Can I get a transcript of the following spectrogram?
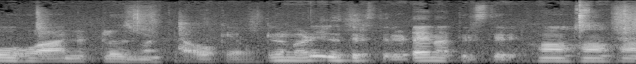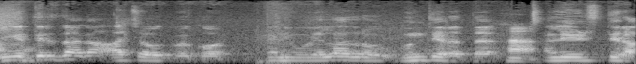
ಓಹೋ ಆ ನಟ್ ಲೂಸ್ ಮಾಡ್ತೀರಾ? ಓಕೆ ಓಕೆ ಇಲ್ಲಿ ಮಾಡಿ ಇಲ್ಲಿ ತಿರ್ಸ್ತೀರಿ ಟೈನ ತಿರ್ಸ್ತೀರಿ. ಹಾ ಹಾ ಹಾ ಹೀಗೆ ತಿರ್ಸಿದಾಗ ಆಚೆ ಹೋಗ್ಬೇಕು. ನೀವು ಎಲ್ಲಾದ್ರೂ ಗುಂತಿರುತ್ತೆ ಹಾ. ಅಲ್ಲಿ ಇಳಿಸ್ತೀರಾ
